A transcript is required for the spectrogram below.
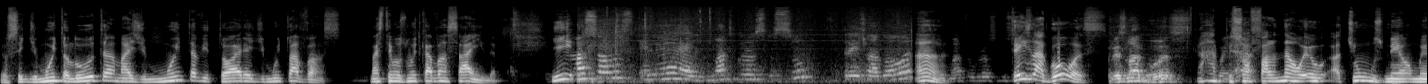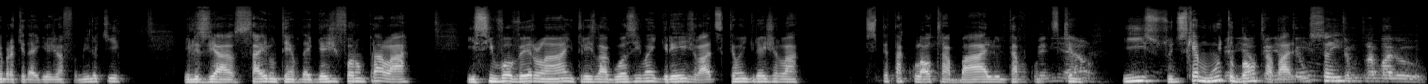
Eu sei de muita luta, mas de muita vitória e de muito avanço. Mas temos muito que avançar ainda. E Nós somos, ele é Mato Grosso do Sul? Três Lagoas? Ah, Do Mato Grosso do Sul. Três Lagoas? Três Lagoas. Ah, o pessoal fala, não, eu ah, tinha uns um membro aqui da igreja, uma família que eles via, saíram um tempo da igreja e foram para lá. E se envolveram lá em Três Lagoas e uma igreja lá, diz que tem uma igreja lá espetacular o trabalho, ele tava com é- isso, diz que é muito bom o trabalho, tem um- isso aí. Tem um trabalho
